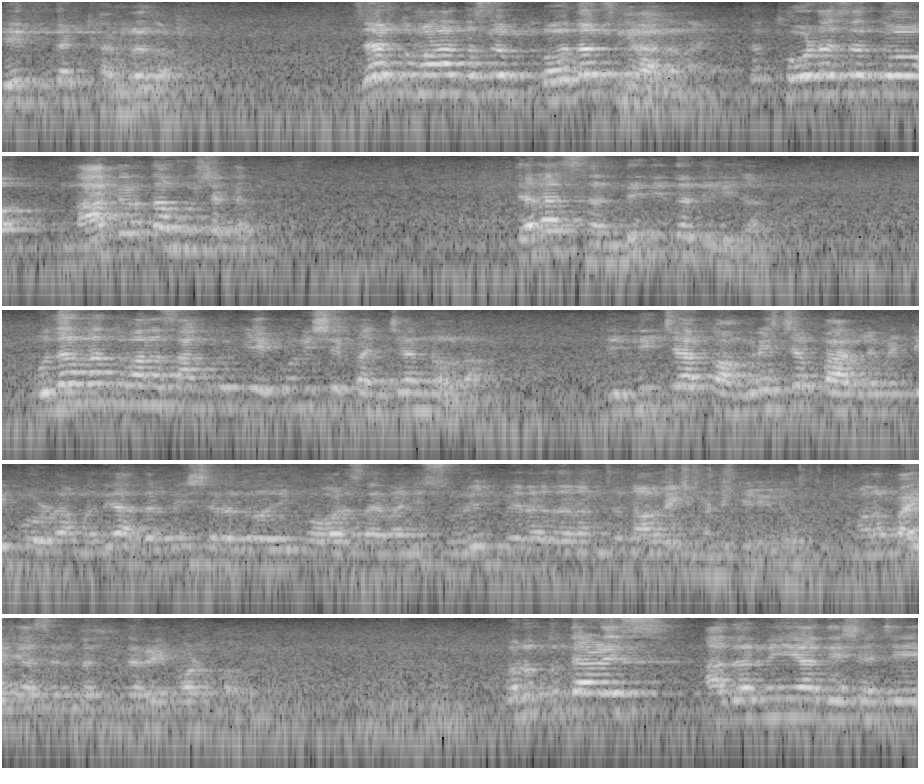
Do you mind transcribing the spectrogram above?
हे तिथं ठरलं जातं. जर तुम्हाला तसं पदच मिळालं नाही तर थोडंसं तो नाकरता होऊ शकत नाही. त्याला संधी तिथं दिली जाते. उदाहरणार्थ तुम्हाला सांगतो की एकोणीसशे पंच्याण्णवला दिल्लीच्या काँग्रेसच्या पार्लमेंटरी बोर्डामध्ये आदरणीय शरदरावजी पवार साहेबांनी सुरेश बिरादरांचं नाव रेकमेंड केलेलं होतं. तुम्हाला पाहिजे असेल तर तिथं रेकॉर्ड करून परंतु त्यावेळेस आदरणीय या देशाचे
